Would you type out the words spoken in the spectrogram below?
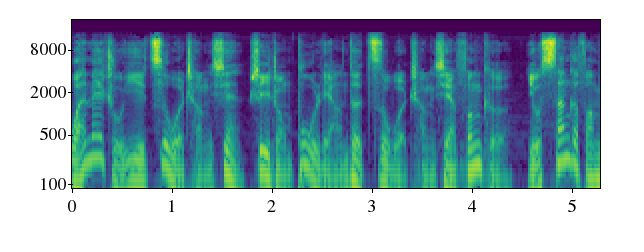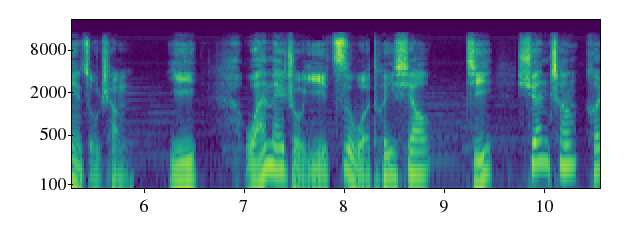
完美主义自我呈现是一种不良的自我呈现风格，由三个方面组成：一、完美主义自我推销，即。宣称和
